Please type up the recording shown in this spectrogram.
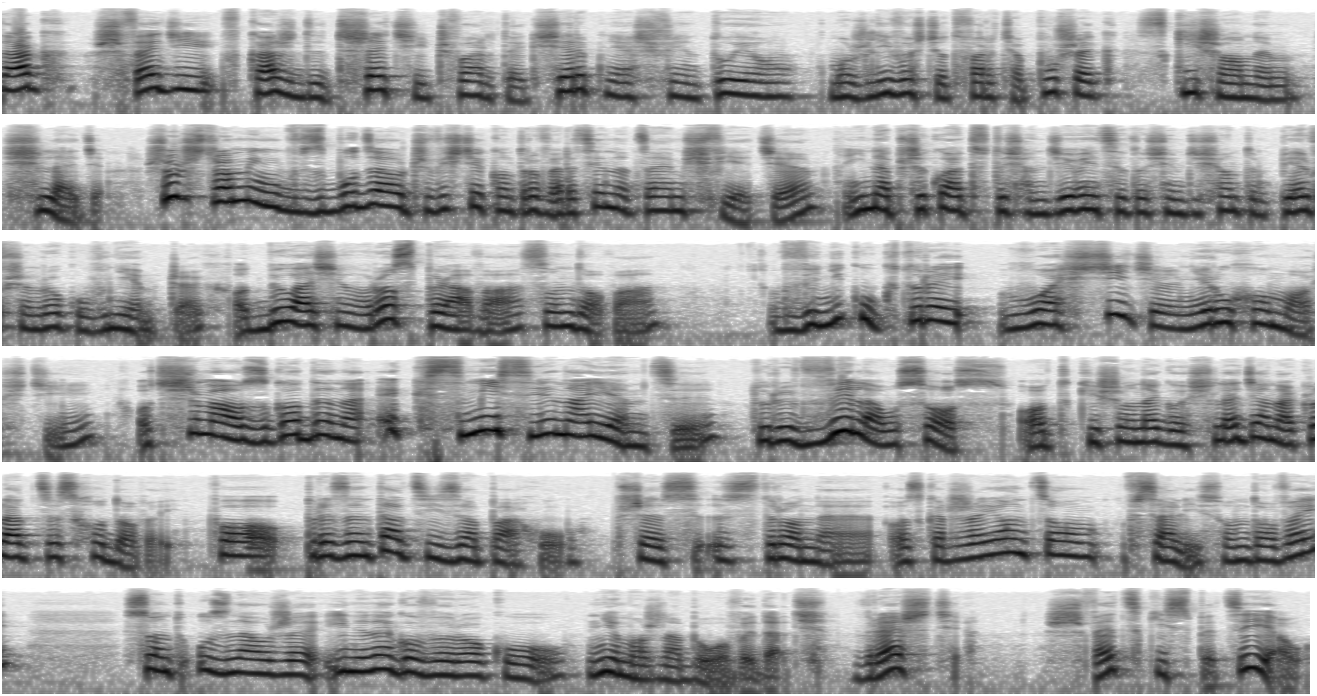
tak Szwedzi w każdy trzeci czwartek sierpnia świętują możliwość otwarcia puszek z kiszonym śledziem. Surströmming wzbudza oczywiście kontrowersje na całym świecie i na przykład w 1981 roku w Niemczech odbyła się rozprawa sądowa w wyniku której właściciel nieruchomości otrzymał zgodę na eksmisję najemcy, który wylał sos od kiszonego śledzia na klatce schodowej. Po prezentacji zapachu przez stronę oskarżającą w sali sądowej sąd uznał, że innego wyroku nie można było wydać. Wreszcie szwedzki specjał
